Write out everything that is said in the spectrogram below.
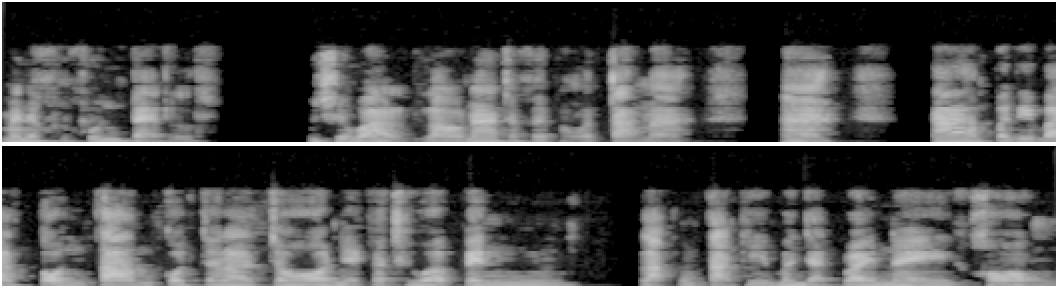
ไม่ได้คุ้นๆแต่ผมเชื่อว่าเราน่าจะเคยผ่านกันตามมา อ่า การปฏิบัติตนตามกฎจราจรเนี่ยก็ถือว่าเป็นหลักต่างๆที่บัญญัติไว้ในข้อของ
